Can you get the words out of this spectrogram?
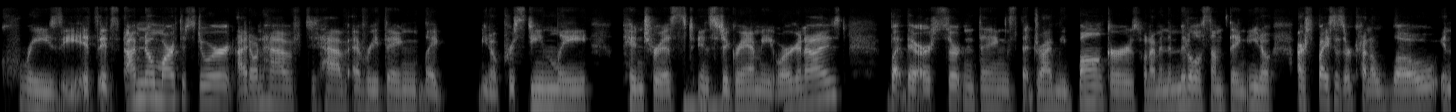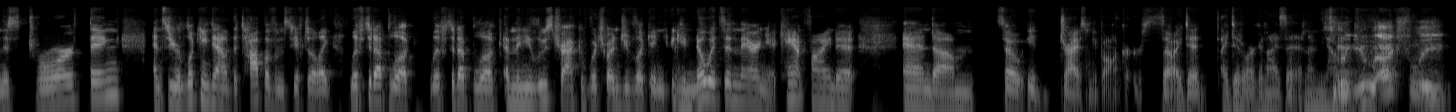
crazy. It's it's i'm no martha stewart. I don't have to have everything like you know pristinely pinterest instagrammy organized but there are certain things that drive me bonkers when i'm in the middle of something you know our spices are kind of low in this drawer thing and so you're looking down at the top of them so you have to like lift it up look lift it up look and then you lose track of which ones you've looked and you know it's in there and you can't find it and um so it drives me bonkers so i did i did organize it and i'm now so you actually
